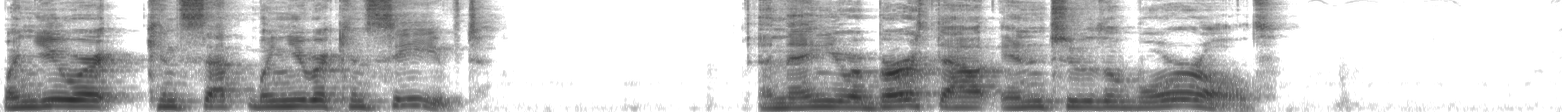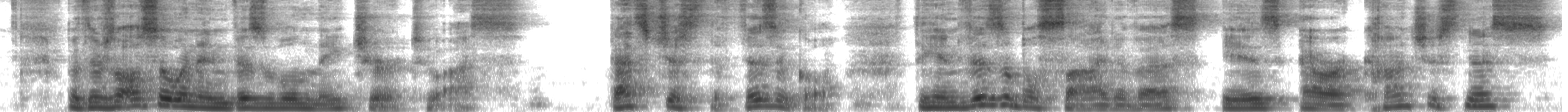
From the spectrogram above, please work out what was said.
when you were concept when you were conceived. And then you were birthed out into the world. But there's also an invisible nature to us. That's just the physical. The invisible side of us is our consciousness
